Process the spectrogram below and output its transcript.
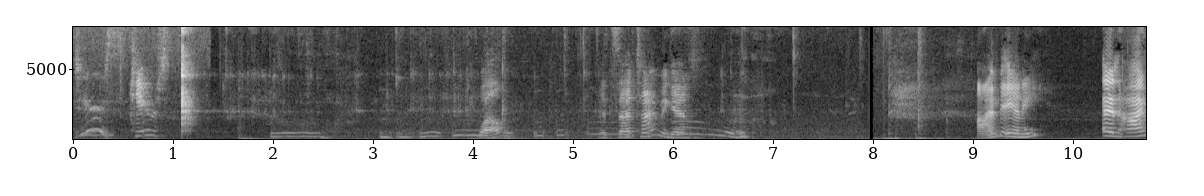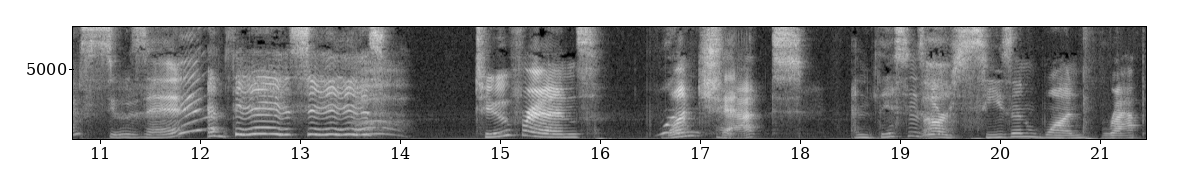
Cheers. Cheers. Well, it's that time again. I'm Annie, And I'm Susan. and this is Two Friends, One, chat. and this is our season one wrap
